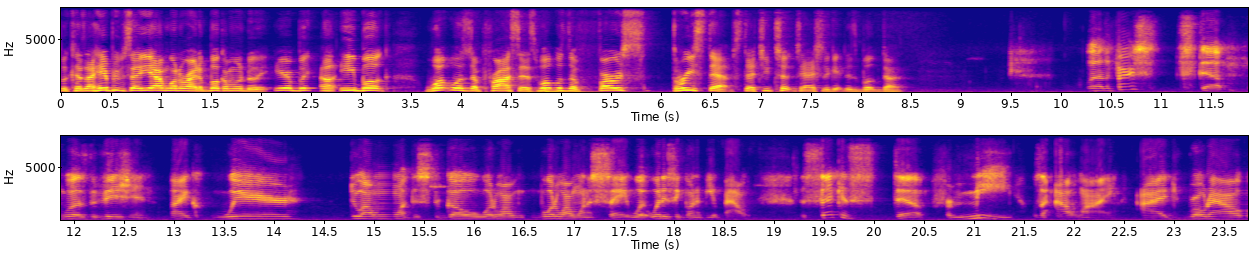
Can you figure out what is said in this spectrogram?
Because I hear people say, "Yeah, I'm going to write a book. I'm going to do an uh, ebook." What was the process? What was the first three steps that you took to actually get this book done? Well, the first step was the vision. Like, where do I want this to go? What do I what do I want to say? What what is it going to be about? The second step for me was an outline. I wrote out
